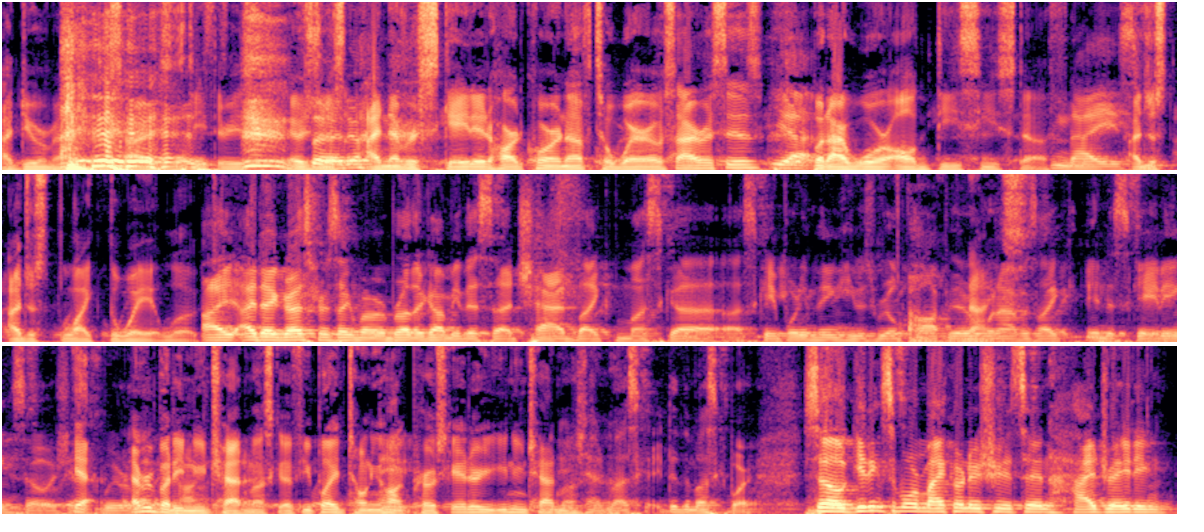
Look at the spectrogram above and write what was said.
I do remember Osiris's D3s. It was So just know- I never skated hardcore enough to wear Osiris's, Yeah. but I wore all DC stuff. Nice. I just I just liked the way it looked. I, I digress for a second, but my brother got me this uh, Chad like Muska uh, skateboarding thing. He was real popular when I Oh, was like into skating, so it was just, yeah, we were like, everybody talking knew Chad. Muska. If you played Tony Hawk Pro Skater, you knew Chad Muska. Chad Muska he did the Muska board. So getting some more micronutrients in, hydrating.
